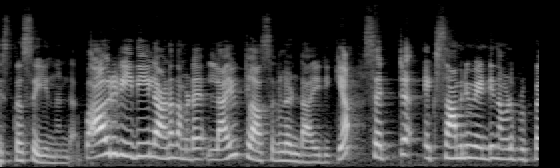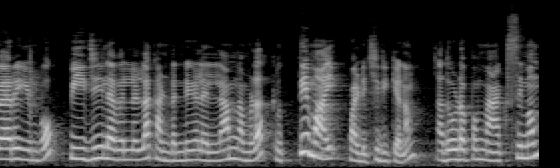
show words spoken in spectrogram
ഡിസ്കസ് ചെയ്യുന്നുണ്ട്. അപ്പോൾ ആ ഒരു രീതിയിലാണ് നമ്മുടെ ലൈവ് ക്ലാസ്സുകൾ ഉണ്ടായിരിക്കുക. സെറ്റ് എക്സാമിന് വേണ്ടി നമ്മൾ പ്രിപ്പയർ ചെയ്യുമ്പോൾ പി ജി ലെവലിലുള്ള കണ്ടന്റുകളെല്ലാം നമ്മൾ കൃത്യമായി പഠിച്ചിരിക്കണം. അതോടൊപ്പം maximum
